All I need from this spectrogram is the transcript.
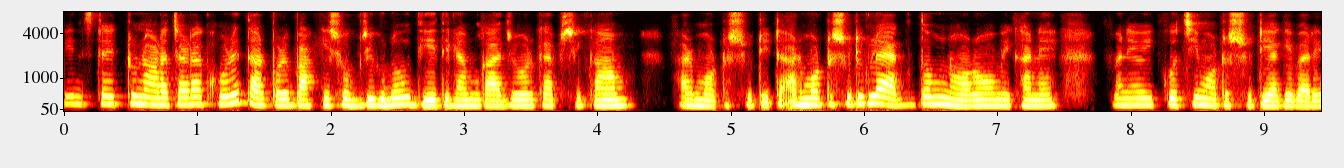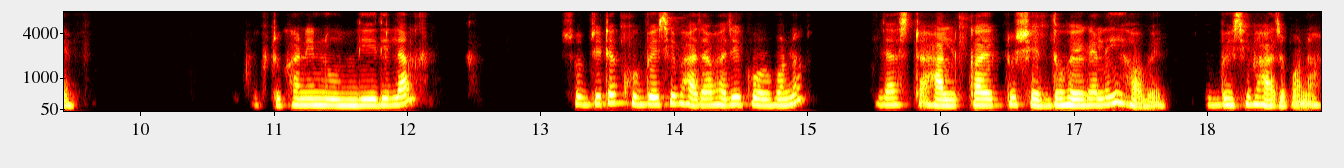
বিনসটা একটু নাড়াচাড়া করে তারপরে বাকি সবজিগুলোও দিয়ে দিলাম, গাজর ক্যাপসিকাম আর মটরশুঁটিটা। আর মটরশুঁটিগুলো একদম নরম এখানে মানে ওই কচি মটরশুঁটি একেবারে। একটুখানি নুন দিয়ে দিলাম। সবজিটা খুব বেশি ভাজাভাজি করব না। জাস্ট হালকা একটু সেদ্ধ হয়ে গেলেই হবে। খুব বেশি ভাজবো না।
